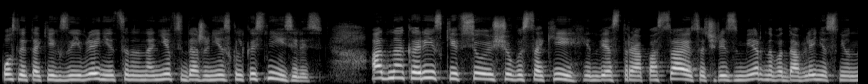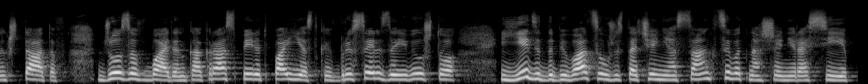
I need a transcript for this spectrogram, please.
После таких заявлений цены на нефть даже несколько снизились. Однако риски все еще высоки. Инвесторы опасаются чрезмерного давления Соединенных Штатов. Джозеф Байден как раз перед поездкой в Брюссель заявил, что едет добиваться ужесточения санкций в отношении России.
